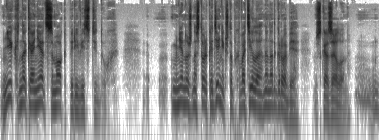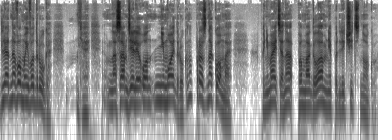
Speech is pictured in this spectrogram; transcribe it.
Ник, наконец, смог перевести дух. «Мне нужно столько денег, чтобы хватило на надгробие», — сказал он. «Для одного моего друга. На самом деле он не мой друг, ну, просто знакомая. Понимаете, она помогла мне подлечить ногу».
